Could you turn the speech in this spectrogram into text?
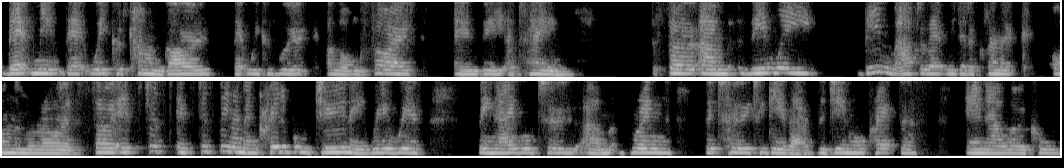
that meant that we could come and go, that we could work alongside and be a team. So um, then we, then after that, we did a clinic on the marae. So it's just, it's just been an incredible journey where we've been able to um, bring the two together, the general practice and our local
